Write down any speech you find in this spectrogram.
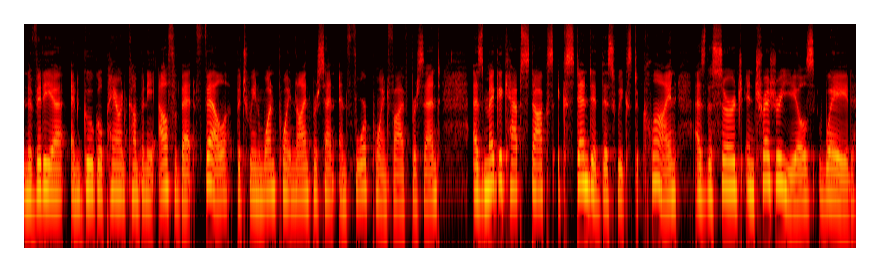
Nvidia, and Google parent company Alphabet fell between 1.9% and 4.5% as megacap stocks extended this week's decline as the surge in treasury yields weighed.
